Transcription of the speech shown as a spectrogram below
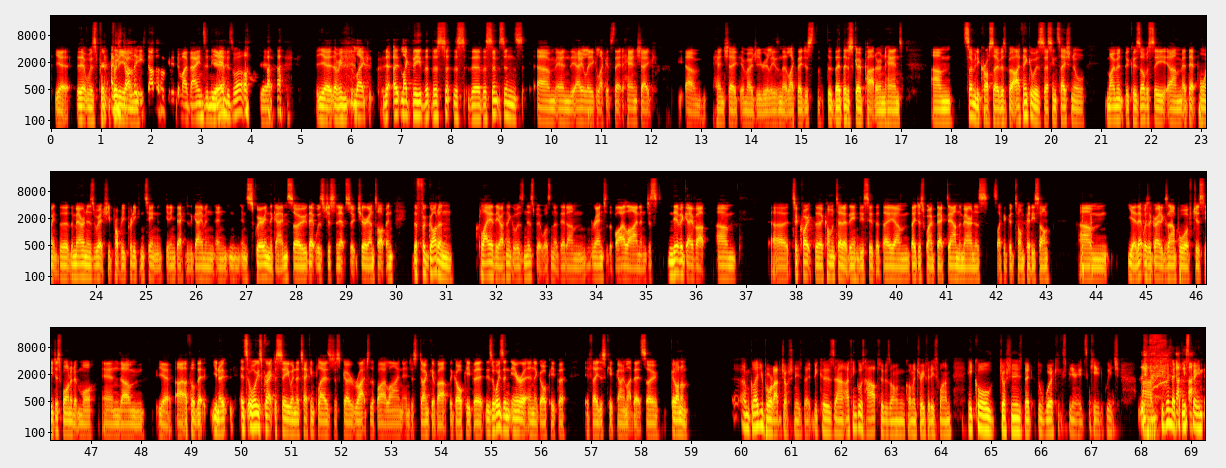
yeah, that was pre- And pretty. he's done, um, the, he's done the hook it into my veins in the Yeah. end as well. yeah, yeah. I mean, like the, uh, like the the the the the, the Simpsons um and the A League, like it's that handshake um handshake emoji, really, isn't it? Like they just they, they just go partner in hand. Um, so many crossovers, but I think it was a sensational moment because obviously um, at that point the the Mariners were actually probably pretty content in getting back into the game and and and- and squaring the game. So that was just an absolute cherry on top. And the forgotten player there, I think it was Nisbet, wasn't it, that um ran to the byline and just never gave up. Um, uh, to quote the commentator at the end, he said that they um they just won't back down. The Mariners. It's like a good Tom Petty song. Um, yeah, that was a great example of just he just wanted it more. And um, yeah, I, I thought that you know it's always great to see when attacking players just go right to the byline and just don't give up. The goalkeeper, there's always an error in a goalkeeper if they just keep going like that. So good on them. I'm glad you brought up Josh Nisbet because uh, I think it was Harps who was on commentary for this one. He called Josh Nisbet the work experience kid, which, um, given that he's been,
